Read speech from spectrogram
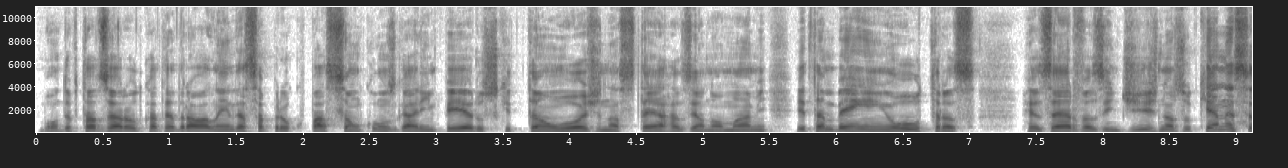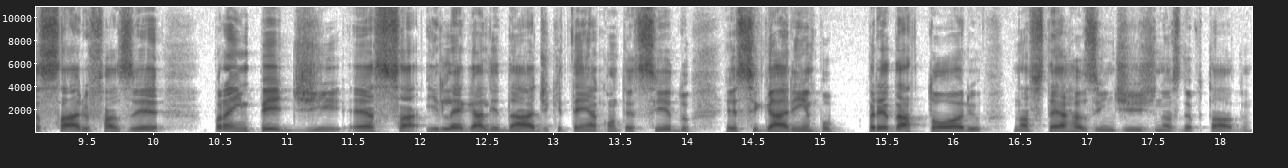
Bom, deputado Zé Haroldo Catedral, além dessa preocupação com os garimpeiros que estão hoje nas terras Yanomami e também em outras reservas indígenas, o que é necessário fazer para impedir essa ilegalidade que tem acontecido, esse garimpo predatório nas terras indígenas, deputado?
